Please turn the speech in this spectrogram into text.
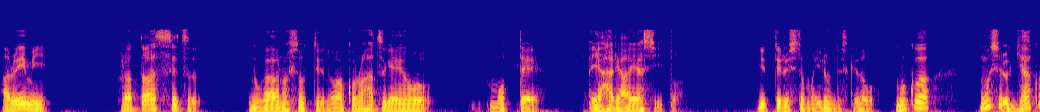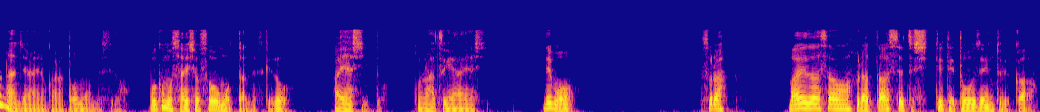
ある意味、フラットアース説の側の人っていうのは、この発言を持って、やはり怪しいと言ってる人もいるんですけど、僕はむしろ逆なんじゃないのかなと思うんですよ。僕も最初そう思ったんですけど、怪しいと。この発言怪しい。でも、そら、前澤さんはフラットアース説知ってて当然というか、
